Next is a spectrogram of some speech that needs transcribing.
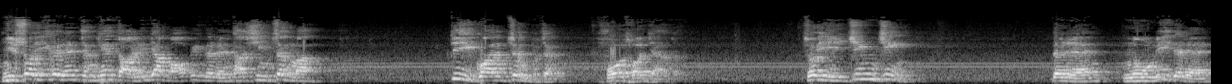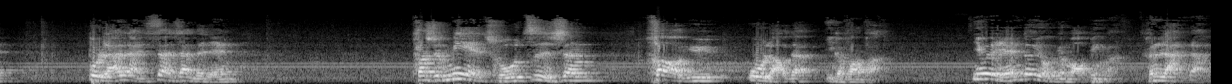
你说一个人整天找人家毛病的人，他姓郑吗？地观正不正？佛陀讲的。所以精进的人，努力的人。不懒懒散散的人，他是灭除自身好欲勿劳的一个方法。因为人都有个毛病嘛，很懒的，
